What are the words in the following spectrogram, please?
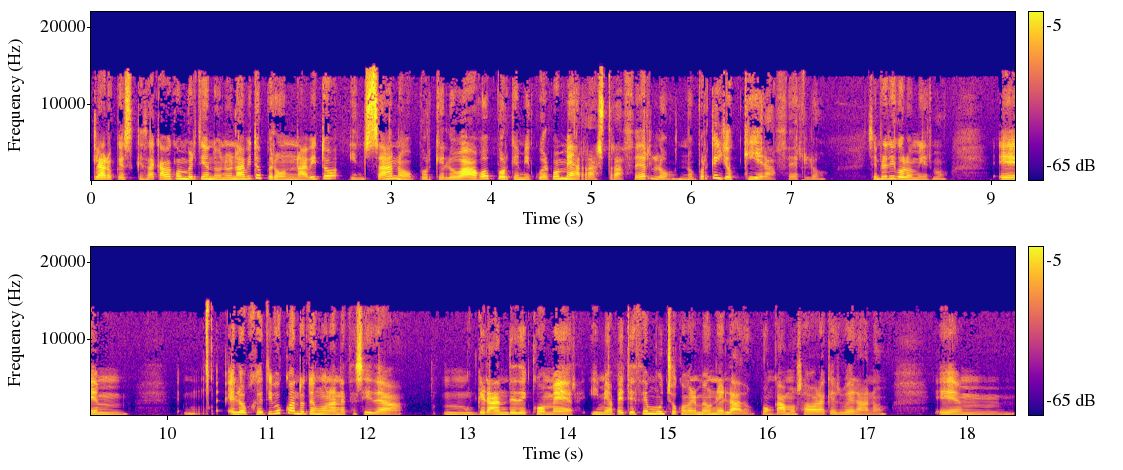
Claro, que, es, que se acaba convirtiendo en un hábito, pero un hábito insano, porque lo hago porque mi cuerpo me arrastra a hacerlo, no porque yo quiera hacerlo. Siempre digo lo mismo. Em, el objetivo cuando tengo una necesidad mm, grande de comer y me apetece mucho comerme un helado, pongamos ahora que es verano, em,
